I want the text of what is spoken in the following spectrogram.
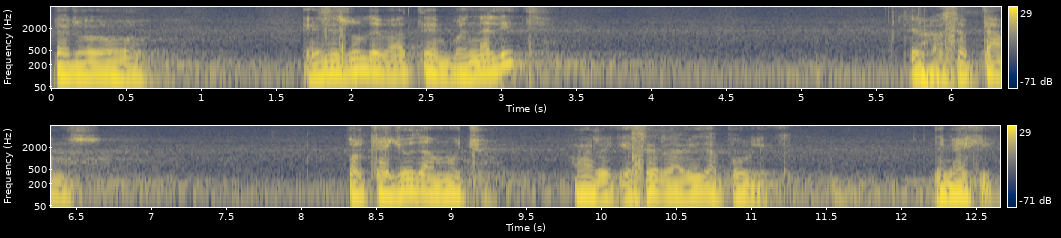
Pero ese es un debate en buena lid que lo aceptamos, porque ayuda mucho a enriquecer la vida pública de México.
